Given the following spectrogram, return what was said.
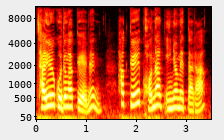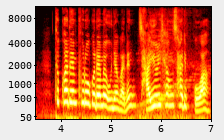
자율고등학교에는 학교의 건학 이념에 따라 특화된 프로그램을 운영하는 자율형 사립고와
